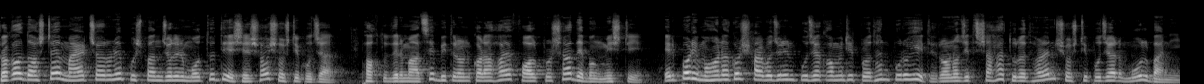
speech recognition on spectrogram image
সকাল দশটায় মায়ের চরণে পুষ্পাঞ্জলির মধ্য দিয়ে শেষ হয় ষষ্ঠী পূজা। ভক্তদের মাঝে বিতরণ করা হয় ফল প্রসাদ এবং মিষ্টি। এরপরই মহানগর সার্বজনীন পূজা কমিটির প্রধান পুরোহিত রণজিৎ সাহা তুলে ধরেন ষষ্ঠী পূজার মূল বাণী।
